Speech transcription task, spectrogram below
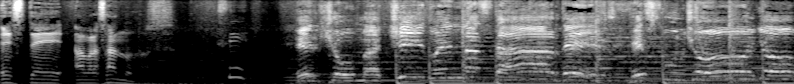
este, abrazándonos. Sí. El show más chido en las tardes, escucho yo.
